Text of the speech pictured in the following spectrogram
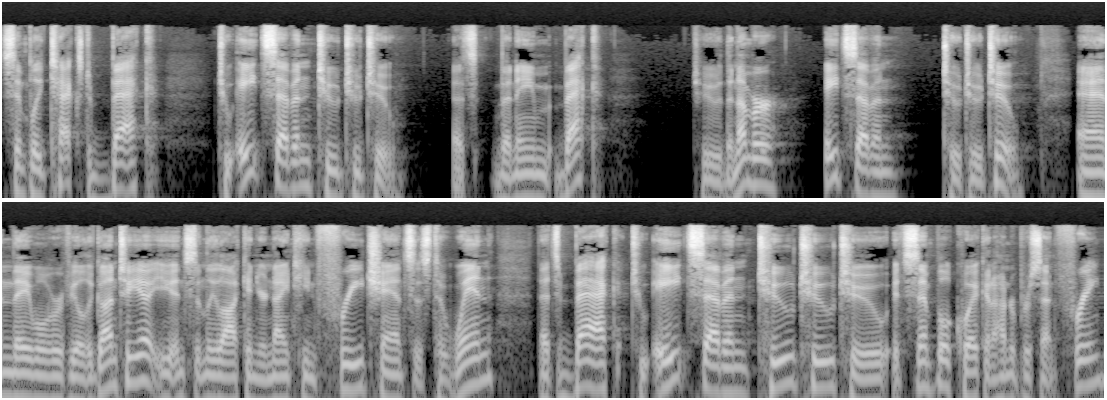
Simply text Beck to 87222. That's the name Beck to the number 87222. And they will reveal the gun to you. You instantly lock in your 19 free chances to win. That's back to 87222. It's simple, quick, and 100% free.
